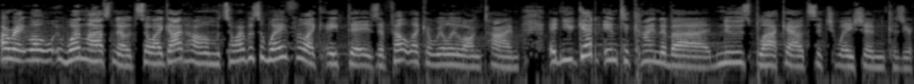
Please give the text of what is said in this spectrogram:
all right. Well, one last note. So I got home. So I was away for like eight days. It felt like a really long time. And you get into kind of a news blackout situation because you're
